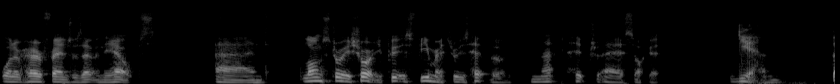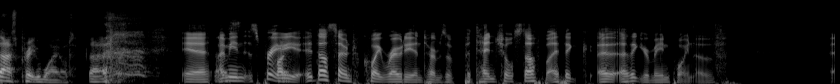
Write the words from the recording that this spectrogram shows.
one of her friends was out in the Alps, and long story short, he put his femur through his hip bone, and that hip uh, socket. Yeah. And that's pretty wild. That, Yeah, I mean it's quite- pretty. It does sound quite rowdy in terms of potential stuff, but I think I, I think your main point of uh,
